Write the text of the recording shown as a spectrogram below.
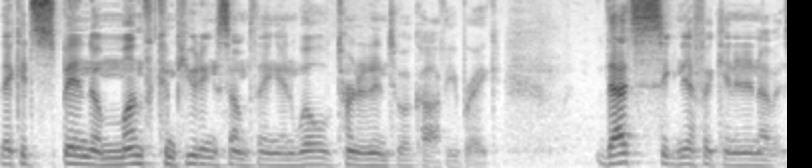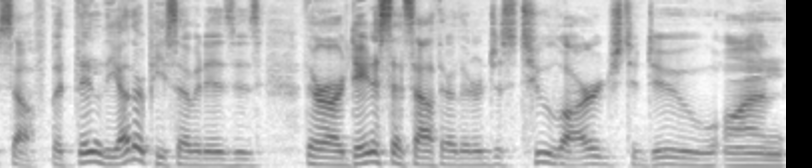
they could spend a month computing something and we'll turn it into a coffee break. That's significant in and of itself. But then the other piece of it is, is there are data sets out there that are just too large to do on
